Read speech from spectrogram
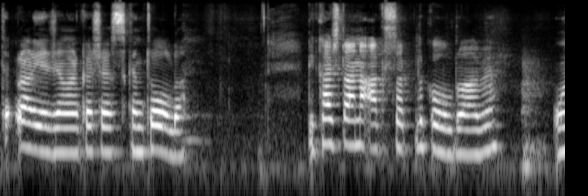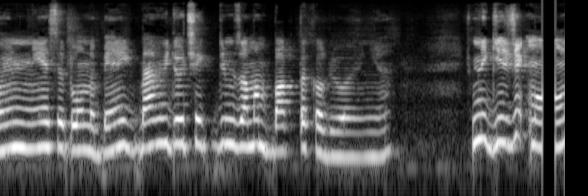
Tekrar geleceğim arkadaşlar. Sıkıntı oldu. Birkaç tane aksaklık oldu abi. Oyun niyeyse dondu. Beni, ben video çektiğim zaman bakta kalıyor oyun ya. Şimdi girecek mi onu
